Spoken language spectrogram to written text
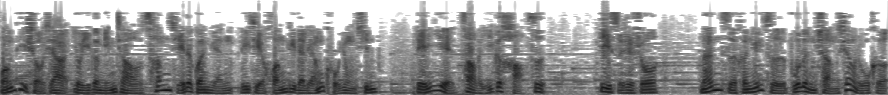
皇帝手下有一个名叫仓颉的官员，理解皇帝的良苦用心，连夜造了一个好字，意思是说。男子和女子不论长相如何，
